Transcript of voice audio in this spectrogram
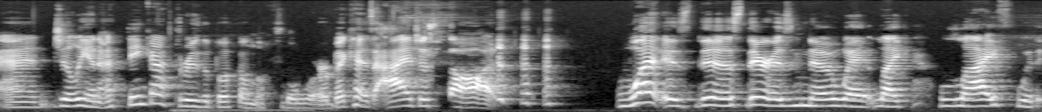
and Gillian, I think I threw the book on the floor because I just thought, what is this? There is no way, like, life would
